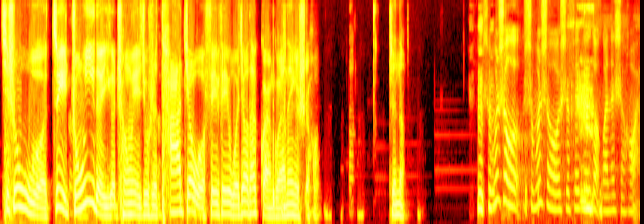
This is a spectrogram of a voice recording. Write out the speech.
其实我最中意的一个称谓就是他叫我菲菲，我叫他管管。那个时候，真的，什么时候什么时候是菲菲管管的时候啊？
